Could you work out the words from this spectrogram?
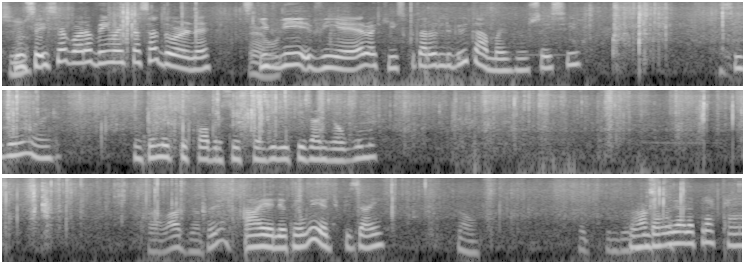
Sim. Não sei se agora vem mais caçador, né? É, que vi... vieram aqui escutaram ele gritar, mas não sei se... Se vem mais. Não tenho medo de ter cobra assim escondida e pisar em alguma. Pra lá, adianta aí? Ai, ali eu tenho medo de pisar, hein? Então. Vamos dar uma olhada pra cá.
